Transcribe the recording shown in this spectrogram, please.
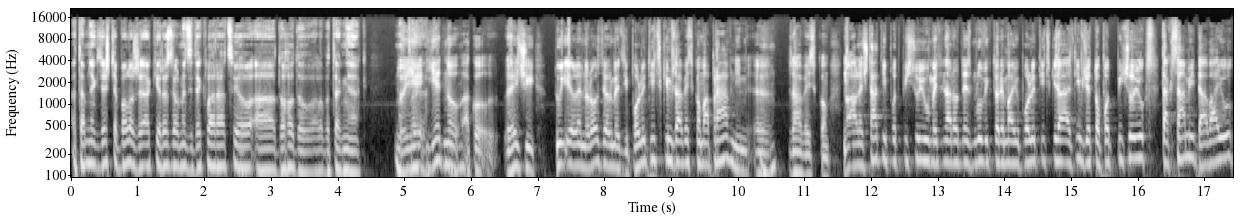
A tam niekde ešte bolo, že aký je rozdiel medzi deklaráciou a dohodou, alebo tak nejak. No to, to je, je jedno, ako, hej, či tu je len rozdiel medzi politickým záväzkom a právnym e, uh-huh. záväzkom. No ale štáty podpisujú medzinárodné zmluvy, ktoré majú politický záväzok, tým, že to podpisujú, tak sami dávajú e,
